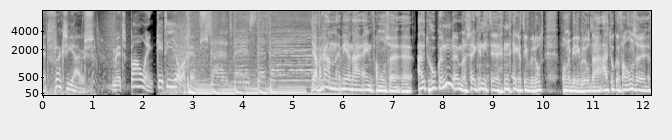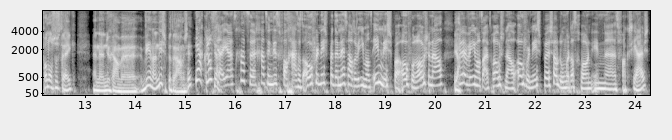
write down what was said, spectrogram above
Het Fractiehuis met Paul en Kitty Joachims. Ja, we gaan weer naar een van onze uh, uithoeken. Maar dat is zeker niet uh, negatief bedoeld. Van de bedoeld naar uithoeken van onze, van onze streek. En nu gaan we weer naar Nispen trouwens. Hè? Ja, klopt. Ja. ja. ja het gaat, gaat in dit geval gaat het over Nispen. Daarnet hadden we iemand in Nispen over Roosendaal. Ja. Nu hebben we iemand uit Roosendaal over Nispen. Zo doen we dat gewoon in het fractiehuis.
